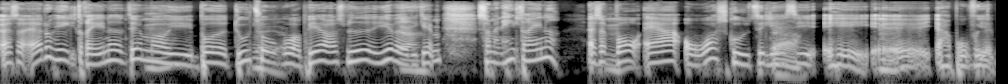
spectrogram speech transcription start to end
Altså, er du helt drænet? Det må I, både du, Togo og Per også vide, I har været Ja. ja. igennem. Så er man helt drænet. Altså, mm. hvor er overskud til lige ja. at Ja. sige, hey, øh, jeg har brug for hjælp.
